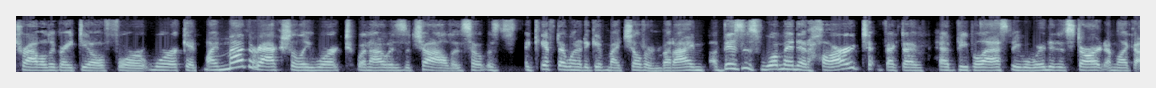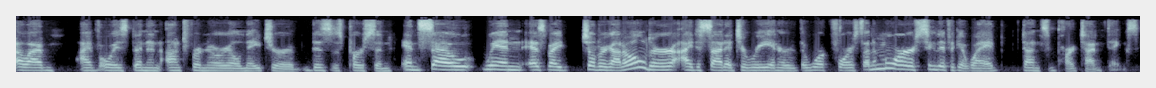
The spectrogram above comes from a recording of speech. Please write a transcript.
traveled a great deal for work, and my mother actually worked when I was a child. And so it was a gift I wanted to give my children. But I'm a businesswoman at heart. In fact, I've had people ask me, well, where did it start? I'm like, oh, I'm I've always been an entrepreneurial nature business person. And so when as my children got older, I decided to re-enter the workforce in a more significant way. I'd done some part-time things,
